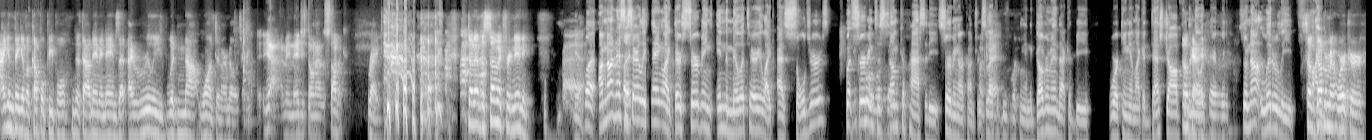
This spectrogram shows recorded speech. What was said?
I can think of a couple people without naming names that I really would not want in our military. Yeah, I mean they just don't have the stomach. Right. don't have the stomach for Nini. Yeah. But I'm not necessarily saying like they're serving in the military like as soldiers, but You serving to about some capacity, serving our country. So that could be working in the government, that could be working in like a desk job for Okay. the military. So not literally So fighting. government worker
